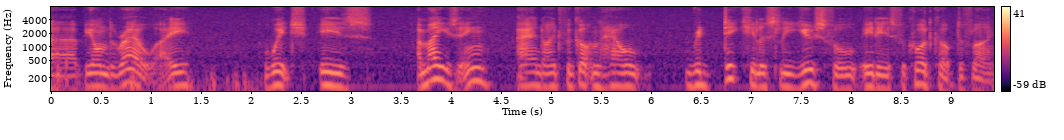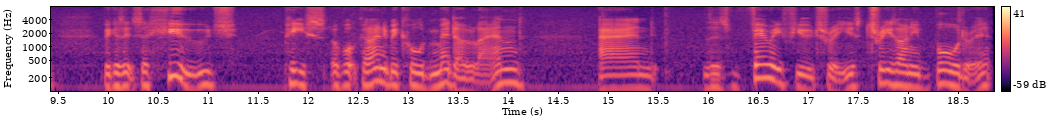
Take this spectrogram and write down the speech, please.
uh, beyond the railway which is amazing and I'd forgotten how ridiculously useful it is for quadcopter flying because it's a huge piece of what can only be called meadowland and there's very few trees. Trees only border it.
